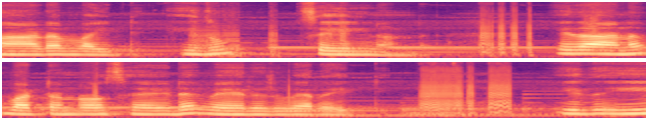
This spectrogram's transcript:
നാടൻ വൈറ്റ് ഇതും സെയിലിനുണ്ട് ഇതാണ് ബട്ടൺ റോസയുടെ വേറൊരു വെറൈറ്റി ഇത് ഈ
